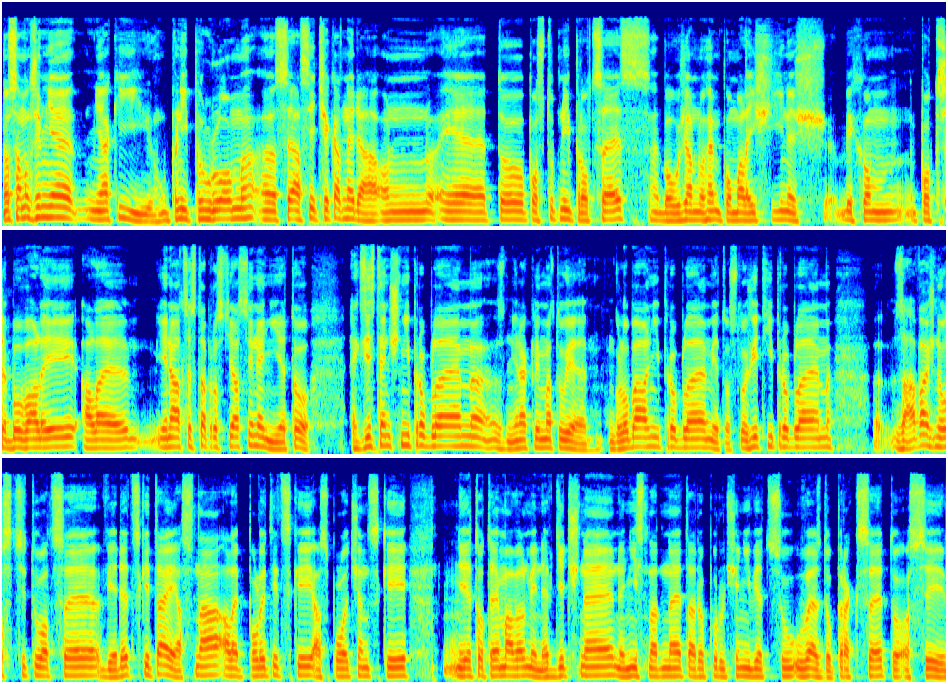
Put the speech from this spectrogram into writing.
No samozřejmě nějaký úplný průlom eh, se asi čekat nedá. On je to postupný proces, bohužel mnohem pomalejší, než bychom potřebovali, ale jiná cesta prostě asi není. Je to existenční problém, změna klimatu je globální problém, je to složitý problém, závažnost situace vědecky ta je jasná, ale politicky a společensky je to téma velmi nevděčné, není snadné ta doporučení vědců uvést do praxe, to asi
